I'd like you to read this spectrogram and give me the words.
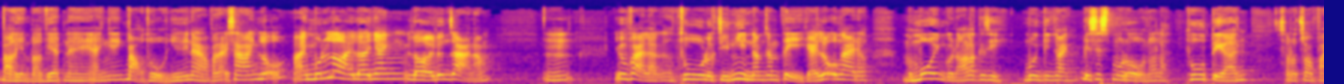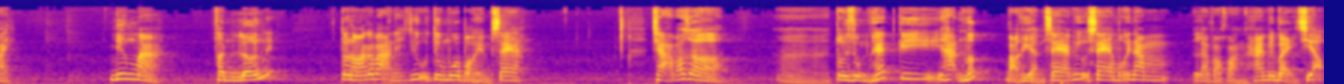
bảo hiểm bảo Việt này anh anh bảo thủ như thế nào và tại sao anh lỗ? Và anh muốn lời lời nhanh lời đơn giản lắm. Ừ. nhưng không phải là thu được 9.500 tỷ cái lỗ ngay đâu. Mà mô hình của nó là cái gì? Mô hình kinh doanh business model nó là thu tiền sau đó cho vay. Nhưng mà phần lớn ấy, tôi nói các bạn ấy ví dụ tôi mua bảo hiểm xe chả bao giờ uh, tôi dùng hết cái hạn mức bảo hiểm xe ví dụ xe mỗi năm là vào khoảng 27 triệu.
